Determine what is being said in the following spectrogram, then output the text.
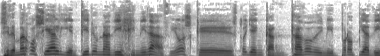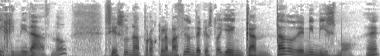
Sin embargo, si alguien tiene una dignidad, Dios, que estoy encantado de mi propia dignidad, ¿no? Si es una proclamación de que estoy encantado de mí mismo, ¿eh?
